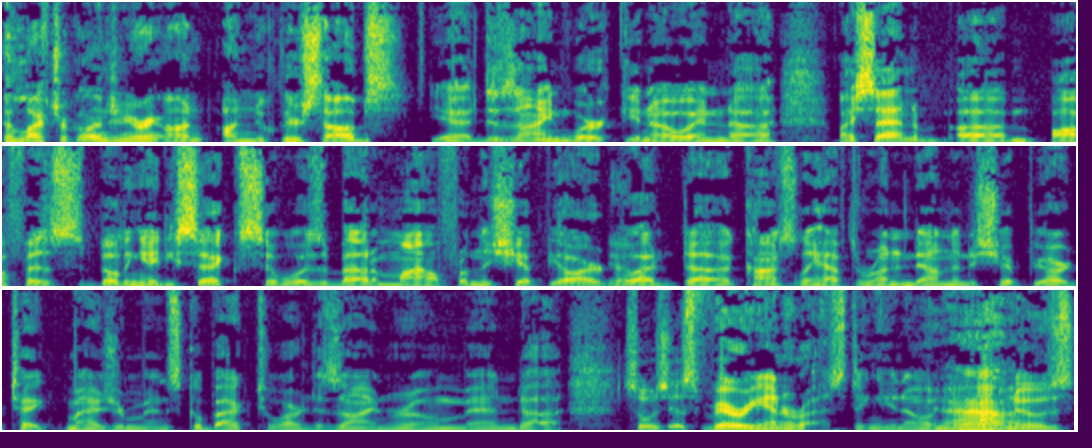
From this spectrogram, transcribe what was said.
electrical engineering on on nuclear subs. Yeah, design work, you know, and uh, I sat in an um, office, Building 86. It was about a mile from the shipyard, Yep. but uh, constantly have to running down to the shipyard, take measurements, go back to our design room, and uh, so it was just very interesting, you know. Yeah. Newport News,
